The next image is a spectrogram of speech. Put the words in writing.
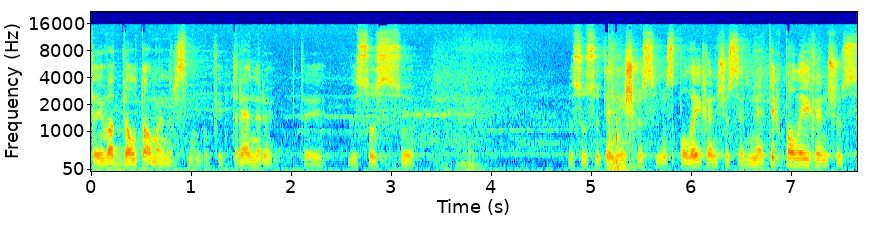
Tai va dėl to man ir smagu, kaip treneriui, tai visus su, visus suteniškus, mus palaikančius ir ne tik palaikančius,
